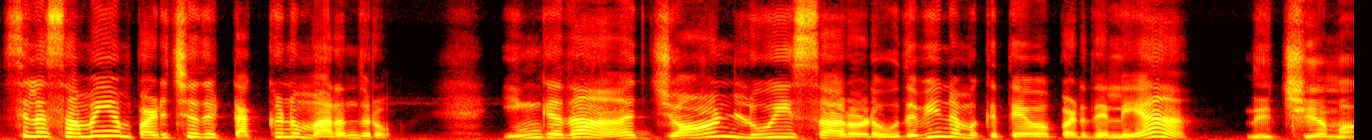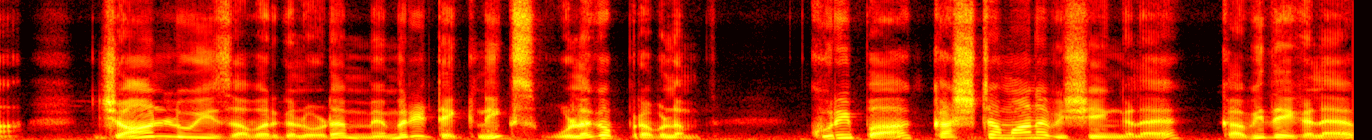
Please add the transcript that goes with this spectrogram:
சில சமயம் படிச்சது டக்குன்னு மறந்துடும் இங்க தான் ஜான் லூயிஸ் சாரோட உதவி நமக்கு தேவைப்படுது இல்லையா? நிச்சயமா. ஜான் லூயிஸ் அவர்களோட மெமரி டெக்னிக்ஸ் உலக பிரபலம். குறிப்பா கஷ்டமான விஷயங்களை கவிதைகளை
